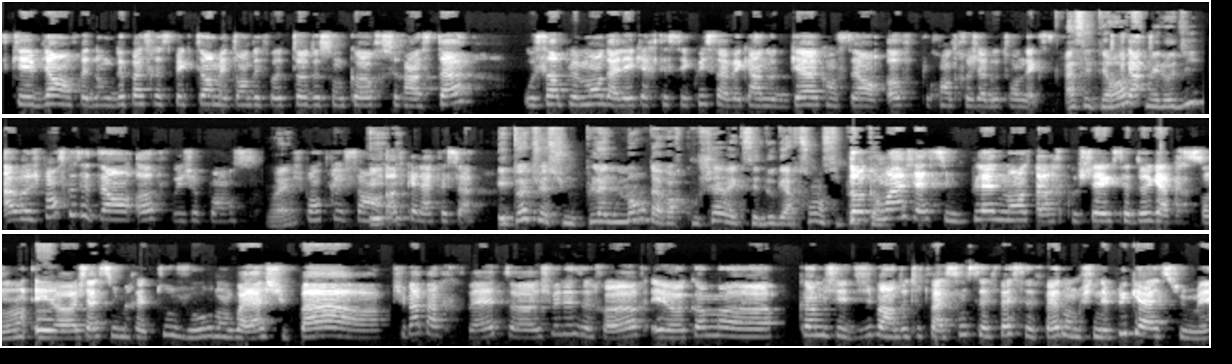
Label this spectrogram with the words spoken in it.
ce qui est bien en fait. Donc de pas se respecter en mettant des photos de son corps sur Insta, ou simplement d'aller écarter ses cuisses avec un autre gars quand c'est en off pour rendre jaloux ton ex. Ah, c'était en off. Mélodie? Ah bah je pense que c'était en off, oui je pense. Ouais. Je pense que c'est en Et- off qu'elle a fait ça. Et toi, tu assumes pleinement d'avoir couché avec ces deux garçons en si peu de Donc temps? moi j'assume pleinement d'avoir couché avec ces deux garçons et euh, j'assumerai toujours. Donc voilà, je suis pas euh, je suis pas parfaite, euh, je fais des erreurs et euh, comme euh, comme j'ai dit, ben de toute façon c'est fait, c'est fait. Donc je n'ai plus qu'à assumer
